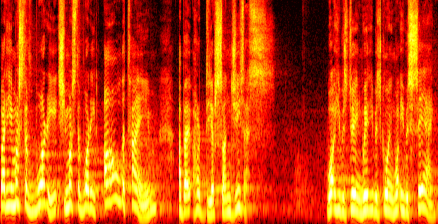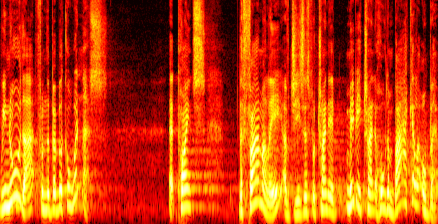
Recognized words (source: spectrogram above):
But he must have worried, she must have worried all the time about her dear son Jesus. What he was doing, where he was going, what he was saying. We know that from the biblical witness. At points, the family of Jesus were trying to, maybe trying to hold him back a little bit.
